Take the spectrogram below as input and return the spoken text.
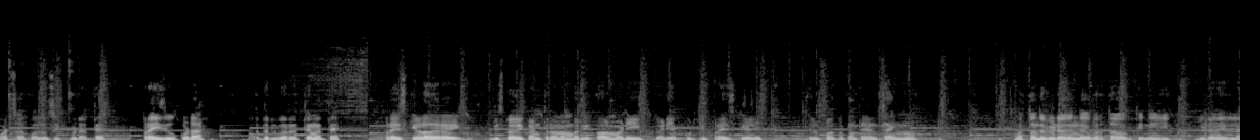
ವಾಟ್ಸಪ್ಪಲ್ಲೂ ಸಿಕ್ಬಿಡುತ್ತೆ. ಪ್ರೈಸು ಕೂಡ ಅದ್ರಲ್ಲಿ ಬರುತ್ತೆ. ಮತ್ತು ಪ್ರೈಸ್ ಕೇಳೋದ್ರೆ ಡಿಸ್ಪ್ಲೇಲಿ ಕಾಣ್ತಿರೋ ನಂಬರ್ಗೆ ಕಾಲ್ ಮಾಡಿ ಗಾಡಿಯ ಪೂರ್ತಿ ಪ್ರೈಸ್ ಕೇಳಿ ತಿಳ್ಕೊಳ್ಬೇಕಂತ ಹೇಳ್ತಾ ಇನ್ನು ಮತ್ತೊಂದು ವಿಡಿಯೋದಿಂದ ಬರ್ತಾ ಹೋಗ್ತೀನಿ. ಈ ವಿಡಿಯೋನ ಎಲ್ಲ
